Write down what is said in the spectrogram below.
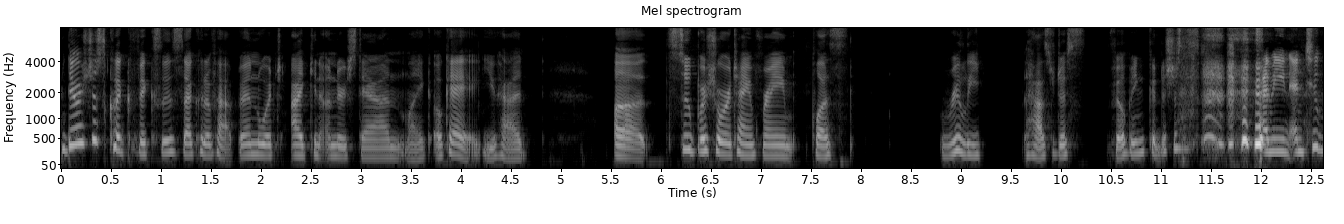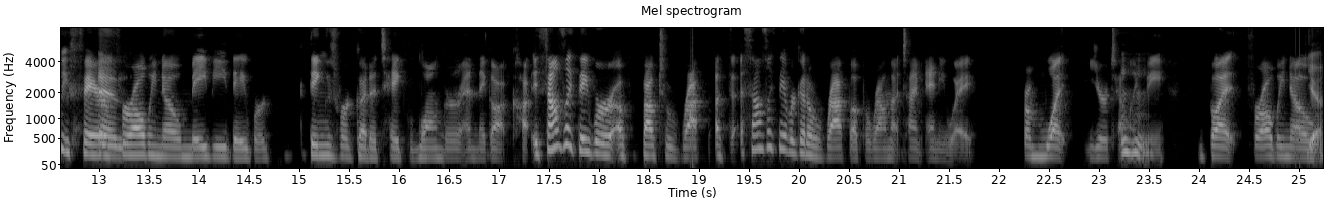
There's just quick fixes that could have happened, which I can understand. Like, okay, you had a super short time frame plus really hazardous filming conditions. I mean, and to be fair, And- for all we know, maybe they were things were going to take longer and they got cut. It sounds like they were about to wrap. uh, It sounds like they were going to wrap up around that time anyway, from what you're telling Mhm. me. But for all we know, yeah,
